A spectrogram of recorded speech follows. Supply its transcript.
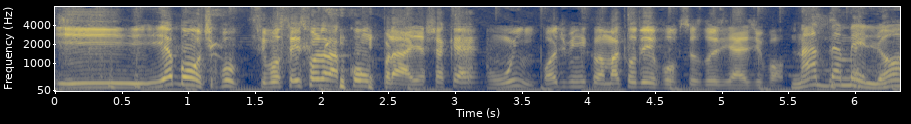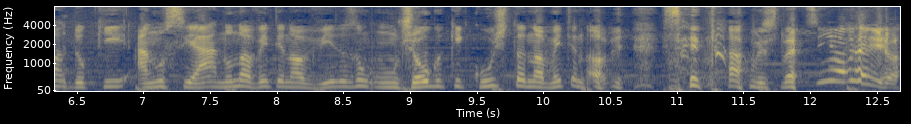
E, e é bom, tipo, se vocês forem lá comprar e achar que é ruim, pode me reclamar que eu devolvo seus dois reais de volta. Nada melhor do que anunciar no 99 vidas um, um jogo que custa 99 centavos, né? Sim, olha aí, ó.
